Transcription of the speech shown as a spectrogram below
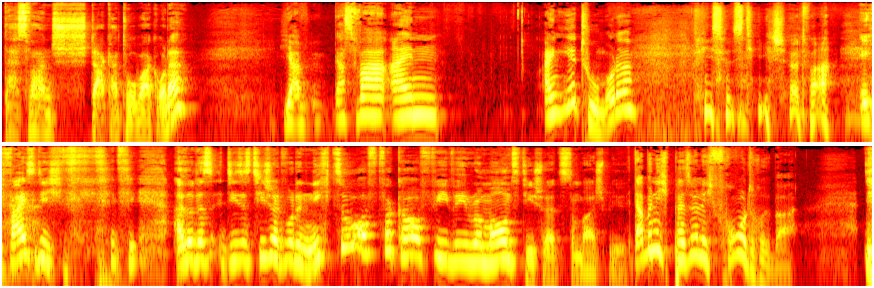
das war ein starker Tobak, oder? ja, das war ein, ein Irrtum, oder? Dieses T-Shirt war. Ich weiß nicht, also das, dieses T-Shirt wurde nicht so oft verkauft wie, wie Ramones T-Shirts zum Beispiel. Da bin ich persönlich froh drüber.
